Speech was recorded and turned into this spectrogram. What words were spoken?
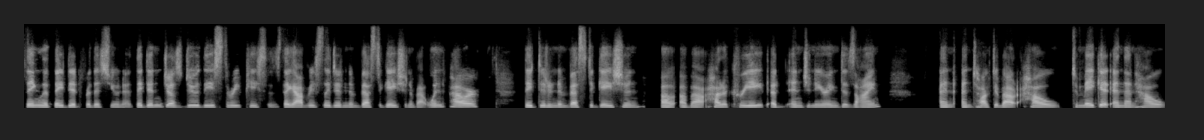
thing that they did for this unit. They didn't just do these three pieces. They obviously did an investigation about wind power. They did an investigation uh, about how to create an engineering design and, and talked about how to make it and then how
